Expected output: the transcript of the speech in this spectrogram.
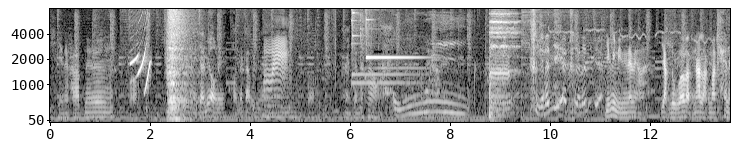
โอเคนะครับหนึ่งหายใจไม่ออกเลย ถอดหน้ากากไปดูนะหายใจไม่เข้าโอ้ย เขินแล้วเนี่ยเขินแล้วเนี่ยยิ้มอีกนิดนึงได้ไหมครับอยากดูว่าแบบน่ารักมากแค่ไหน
